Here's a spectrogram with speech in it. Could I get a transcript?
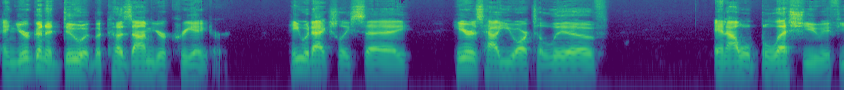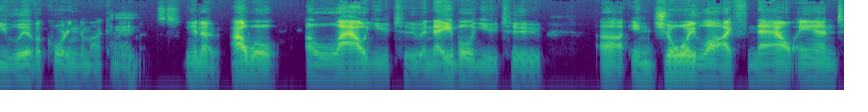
and you're going to do it because I'm your Creator, He would actually say, "Here's how you are to live." And I will bless you if you live according to my commandments. You know, I will allow you to enable you to uh, enjoy life now and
